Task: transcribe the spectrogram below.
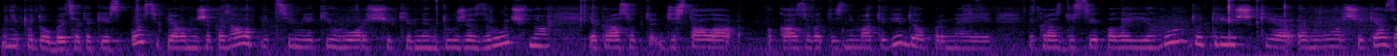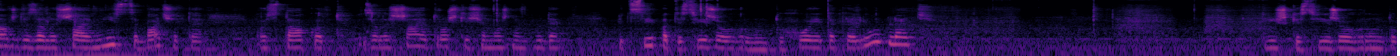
Мені подобається такий спосіб. Я вам вже казала про ці м'які горщики, в них дуже зручно. Якраз от дістала показувати, знімати відео про неї. Якраз досипала її ґрунту трішки в горщик. Я завжди залишаю місце, бачите? Ось так от залишаю, трошки ще можна буде підсипати свіжого ґрунту. Хої таке люблять. Трішки свіжого ґрунту,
